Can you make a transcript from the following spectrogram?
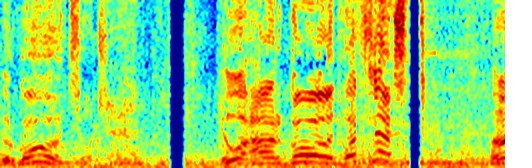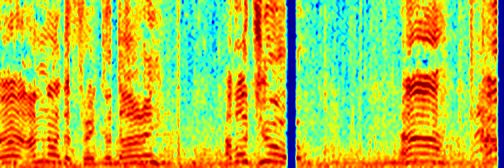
You're good, soldier. You are good. What's next? Uh, I'm not afraid to die. How about you? Help!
